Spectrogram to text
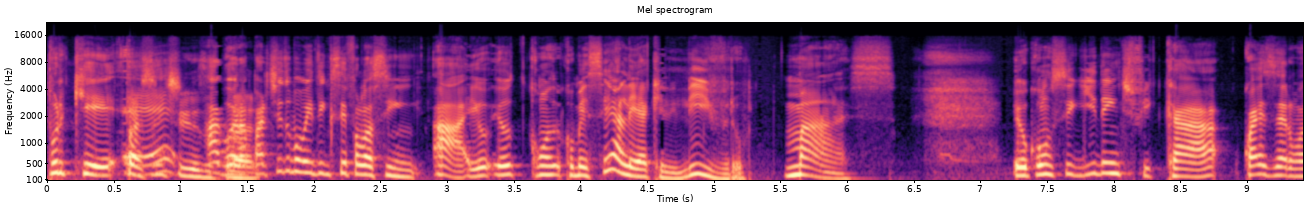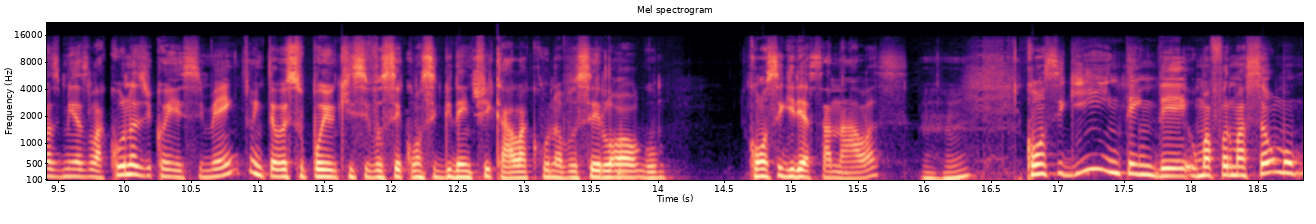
Porque Faz é... sentido, Agora, claro. a partir do momento em que você falou assim, ah, eu, eu co- comecei a ler aquele livro, mas eu consegui identificar quais eram as minhas lacunas de conhecimento. Então, eu suponho que se você conseguir identificar a lacuna, você logo conseguiria saná-las. Uhum. Consegui entender uma formação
